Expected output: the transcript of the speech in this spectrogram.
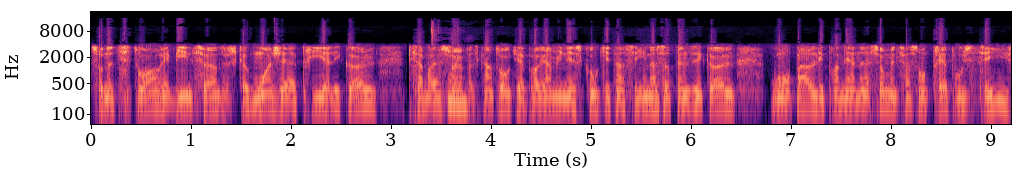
sur notre histoire est bien différent de ce que moi j'ai appris à l'école. Puis ça me rassure parce qu'entre autres, il y a un programme UNESCO qui est enseigné dans certaines écoles où on parle des Premières Nations, mais de façon très positive.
